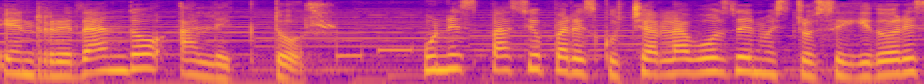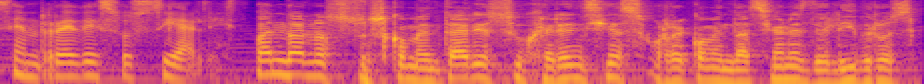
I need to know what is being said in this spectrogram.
Enredando al lector un espacio para escuchar la voz de nuestros seguidores en redes sociales. Mándanos tus comentarios, sugerencias o recomendaciones de libros,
